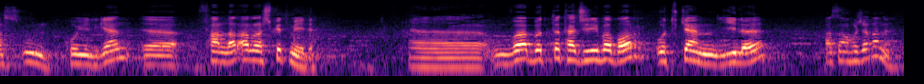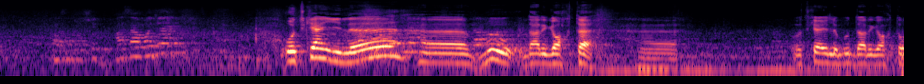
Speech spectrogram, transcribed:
mas'ul qo'yilgan e, fanlar aralashib ketmaydi. E, va bu yerda tajriba bor o'tgan yili hasanxo'ja qani? Hasan hoji o'tgan yili e, bu dargohda e, o'tgan yili bu dargohda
